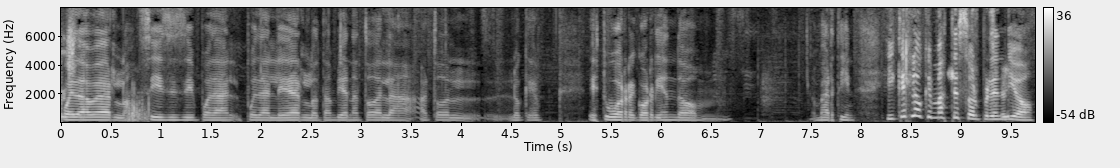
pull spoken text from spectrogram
pueda verlo. Sí, sí, sí, pueda pueda leerlo también a toda la a todo lo que estuvo recorriendo mm, Martín. ¿Y qué es lo que más te sorprendió?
